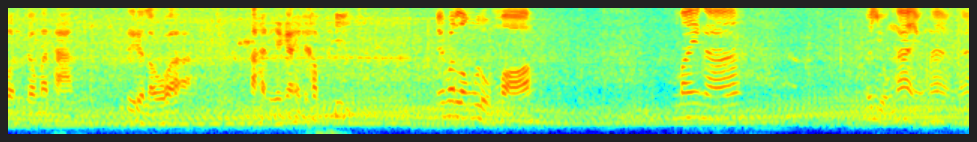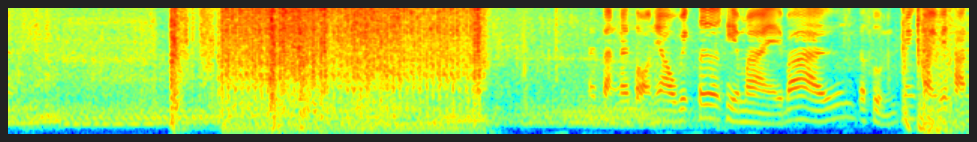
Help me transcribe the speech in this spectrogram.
คนก็มาถาม ชื่อเราว่า อ่านยังไงครับพี่ ไม่มาลงหลุมหรอ ไม่นะก็อยู่ข้างหน้าอยู่ข้างหน้าอยู่ข้างหน้าใครสั่งใครสอนเนี่ยเอาเวกเตอร์เคมายบ้าเอ้ยกระสุนแม่งไปไม่ทัน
